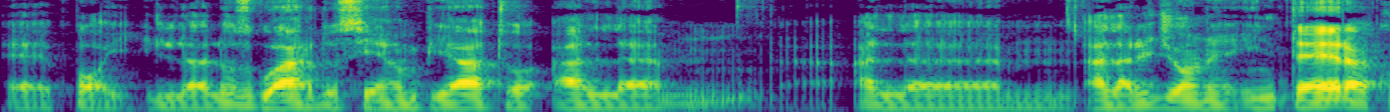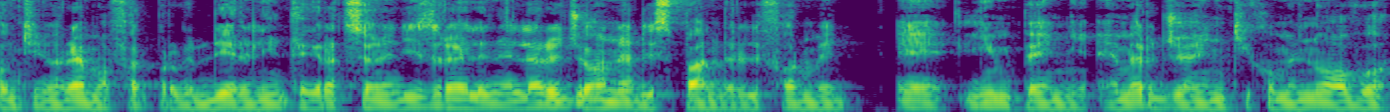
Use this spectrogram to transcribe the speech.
Eh, poi il, lo sguardo si è ampliato al, al, alla regione intera, continueremo a far progredire l'integrazione di Israele nella regione, ad espandere le forme e gli impegni emergenti come il nuovo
